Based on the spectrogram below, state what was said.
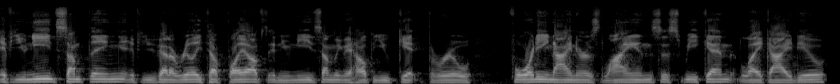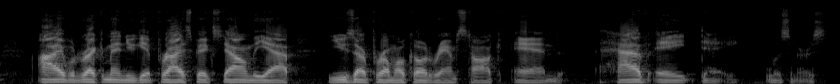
if you need something, if you've got a really tough playoffs and you need something to help you get through 49ers Lions this weekend, like I do, I would recommend you get prize picks down the app, use our promo code RAMSTALK, and have a day, listeners.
